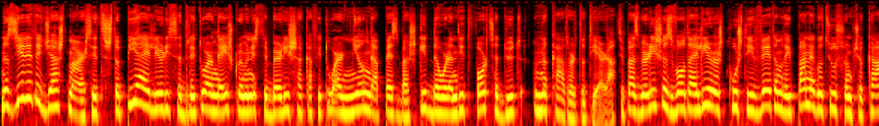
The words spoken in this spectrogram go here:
Në zgjedhjet e 6 marsit, Shtëpia e Lirisë e drejtuar nga ish-kryeministri Berisha ka fituar një nga pesë bashkitë dhe u rendit forcë e dytë në katër të tjera. Sipas Berishës, vota e lirë është kushti i vetëm dhe i panegociueshëm që ka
